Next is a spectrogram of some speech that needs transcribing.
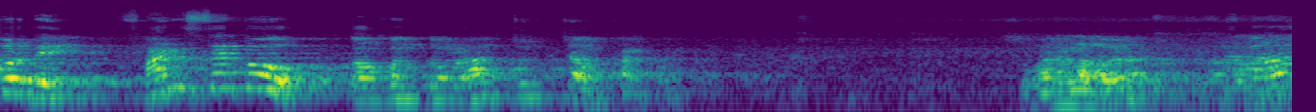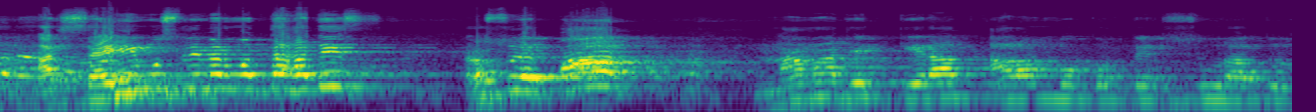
করবে ফানসেতু তখন তোমরা চুপচাপ থাকো। সুবহানাল্লাহ হবে না? আর সহিহ মুসলিমের মধ্যে হাদিস রাসূল পাক নামাজে কেরাত আরম্ভ করতেন সূরাতুল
